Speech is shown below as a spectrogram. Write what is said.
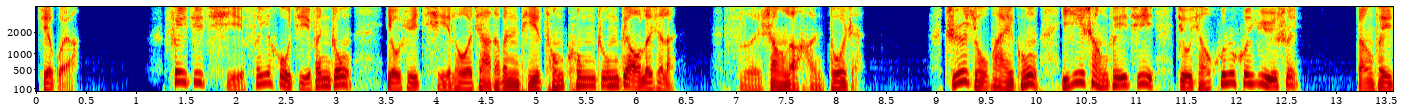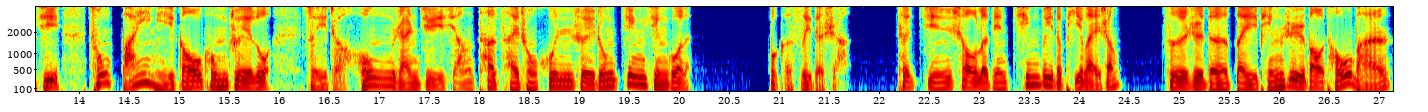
结果呀，飞机起飞后几分钟，由于起落架的问题，从空中掉了下来，死伤了很多人。只有外公一上飞机就想昏昏欲睡，当飞机从百米高空坠落，随着轰然巨响，他才从昏睡中惊醒过来。不可思议的是啊，他仅受了点轻微的皮外伤。次日的《北平日报》头版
